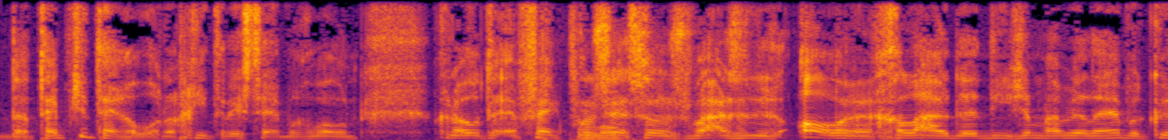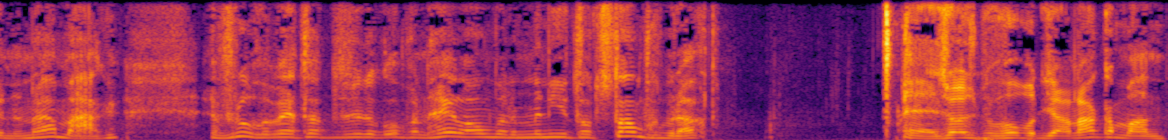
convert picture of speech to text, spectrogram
dat heb je tegenwoordig. Gitaristen hebben gewoon grote effectprocessors waar ze dus alle geluiden die ze maar willen hebben kunnen namaken. En vroeger werd dat natuurlijk op een heel andere manier tot stand gebracht. Eh, zoals bijvoorbeeld Jan Akkerman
